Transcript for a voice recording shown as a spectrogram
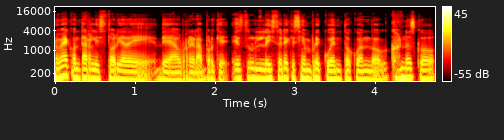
No voy a contar la historia de, de Aurrera porque es la historia que siempre cuento cuando conozco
